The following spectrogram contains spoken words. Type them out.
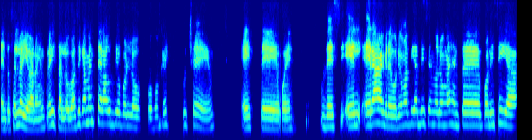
entonces lo llevaron a entrevistarlo. Básicamente el audio, por lo poco que escuché, este, pues, él era Gregorio Matías diciéndole a un agente de policía,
